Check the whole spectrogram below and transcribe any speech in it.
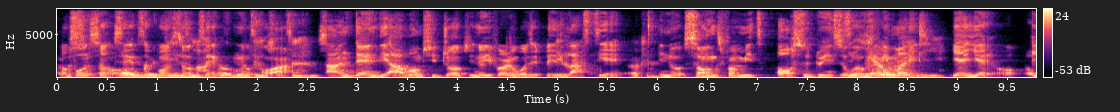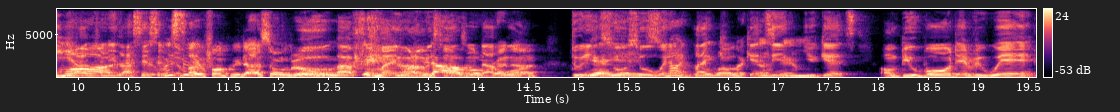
upon success upon things, success, you know, for her. times. And then the album she dropped, you know, if Orange was a place last year, Okay. you know, songs from it also doing so well. Free Mind, yeah, yeah, oh, a year Wow. actually, last year We still fuck with that song, bro, uh, Free Mind, one of the songs on that brother. one, doing Yeah, so yeah, so well. Like, like, getting, um, you get on Billboard everywhere,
